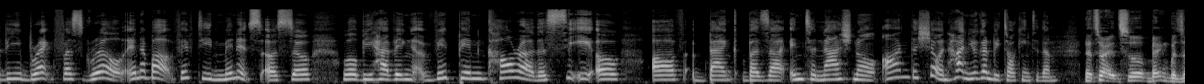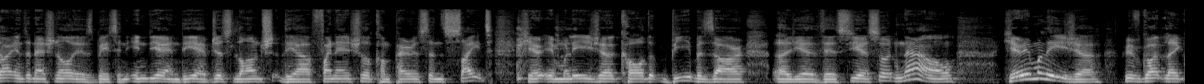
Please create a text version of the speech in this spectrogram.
the Breakfast Grill. In about 15 minutes or so, we'll be having Vipin Kaura, the CEO of Bank Bazaar International on the show. And Han, you're going to be talking to them. That's right. So Bank Bazaar International is based in India and they have just launched their financial comparison site here in Malaysia called B Bazaar earlier this year. So now here in Malaysia, we've got like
